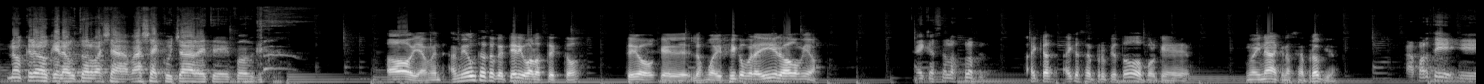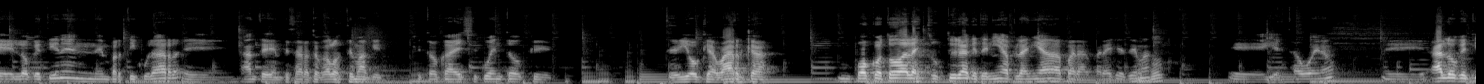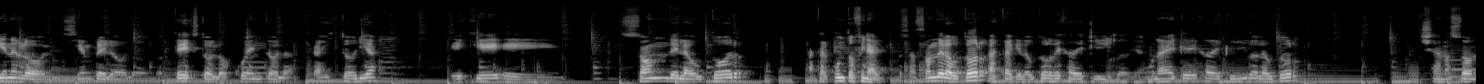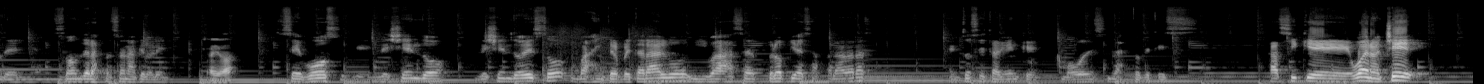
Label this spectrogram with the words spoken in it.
No creo que el autor vaya, vaya a escuchar este podcast. Obviamente. A mí me gusta toquetear igual los textos. Te digo que los modifico por ahí y los hago mío. Hay que hacer los propios. Hay que, hay que hacer propio todo porque no hay nada que no sea propio. Aparte, eh, lo que tienen en particular, eh, antes de empezar a tocar los temas que, que toca ese cuento, que te digo que abarca un poco toda la estructura que tenía planeada para, para este tema, eh, y está bueno. Algo que tienen lo- siempre lo- lo- los textos, los cuentos, la- las historias, es que son del autor hasta el punto final. O sea, son del autor hasta que el autor deja de escribirlo. digamos. Una vez que deja de escribirlo el autor, ya no son de él, son de las personas que lo leen. Ahí va. Entonces vos eh, leyendo, leyendo eso vas a interpretar algo y vas a hacer propia esas palabras. Entonces está bien que, como vos decís, las toquetes. Así que, bueno, che,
